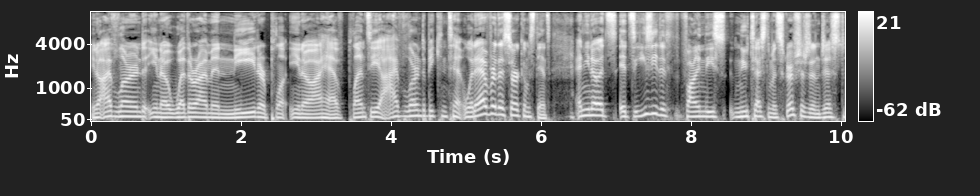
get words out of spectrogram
You know i've learned you know whether i'm in need or pl- you know i have plenty i've learned to be content whatever the circumstance. And you know it's it's easy to find these new testament scriptures and just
